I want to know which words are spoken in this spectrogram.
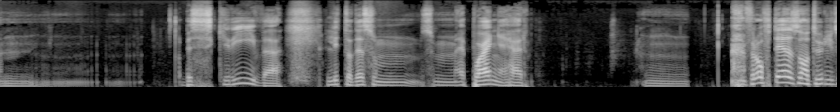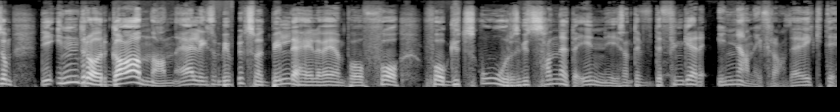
um, beskrive litt av det som, som er poenget her. Mm. For ofte er det sånn at liksom, de indre organene liksom, blir brukt som et bilde hele veien på å få, få Guds ord og Guds sannheter inn i. Det, det, fungerer innenifra. Det er viktig.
